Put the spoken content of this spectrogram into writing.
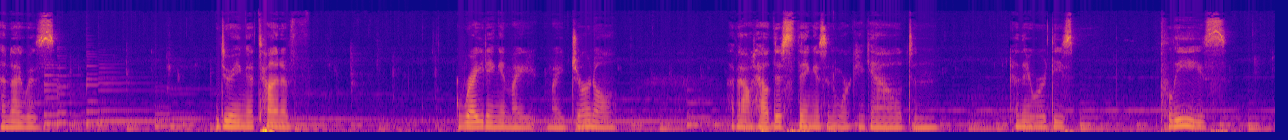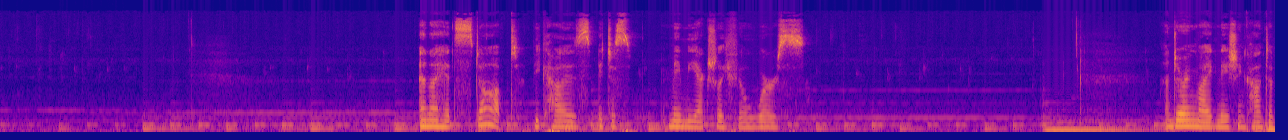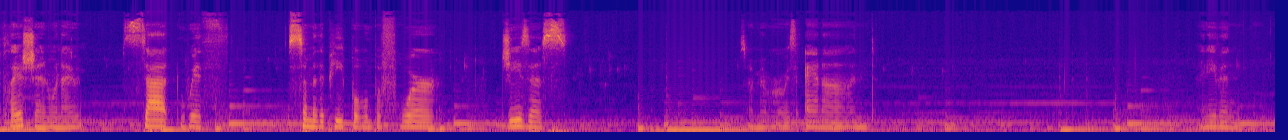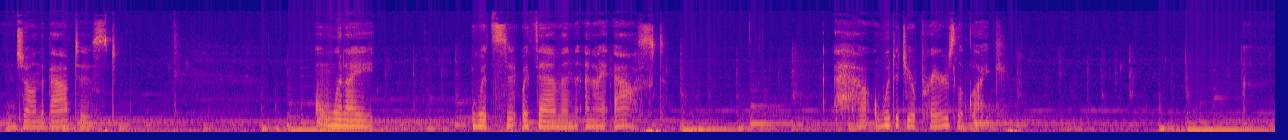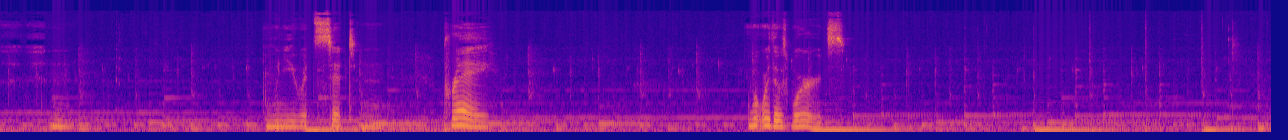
And I was doing a ton of writing in my, my journal about how this thing isn't working out and and there were these pleas and I had stopped because it just made me actually feel worse. And during my Ignatian contemplation, when I sat with some of the people before Jesus, so I remember it was Anna and and even John the Baptist when I would sit with them and, and I asked, how, what did your prayers look like? Would sit and pray, what were those words?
